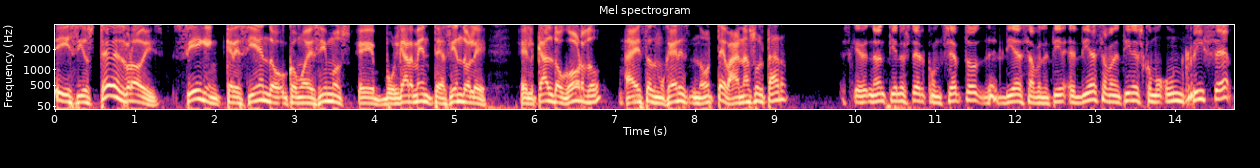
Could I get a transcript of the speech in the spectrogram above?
Y si ustedes, brodis, siguen creciendo, como decimos eh, vulgarmente, haciéndole el caldo gordo a estas mujeres, no te van a soltar. Es que no entiende usted el concepto del Día de San Valentín. El Día de San Valentín es como un reset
